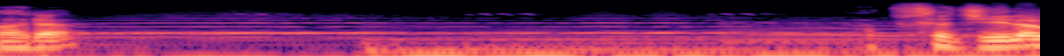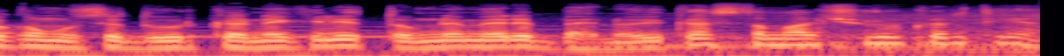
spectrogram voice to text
और अब? अब सजीला को मुझसे दूर करने के लिए तुमने मेरे बहनोई का इस्तेमाल शुरू कर दिया।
